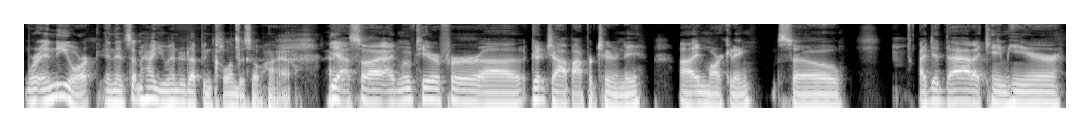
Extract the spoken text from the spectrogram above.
were in New York, and then somehow you ended up in Columbus, Ohio. Yeah, so I, I moved here for a good job opportunity uh, in marketing. So I did that. I came here.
